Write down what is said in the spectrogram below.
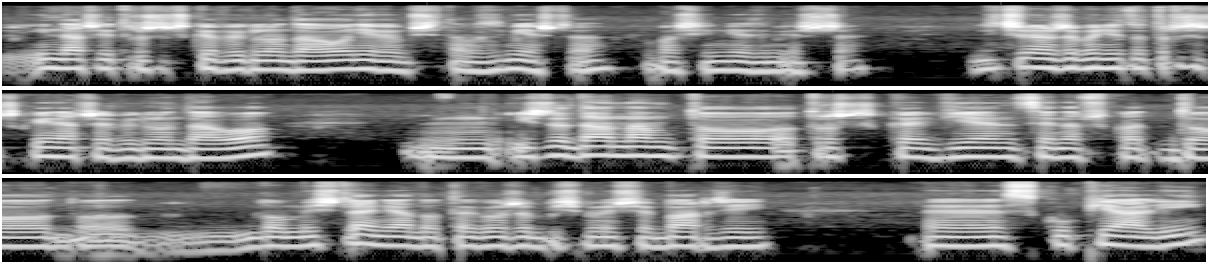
inaczej troszeczkę wyglądało. Nie wiem, czy tam zmieszczę. Chyba się nie zmieszczę. Liczyłem, że będzie to troszeczkę inaczej wyglądało mm, i że da nam to troszeczkę więcej na przykład do, do, do myślenia, do tego, żebyśmy się bardziej skupiali.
